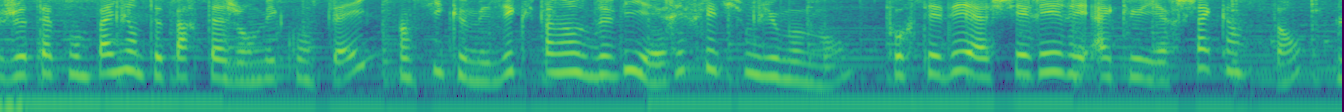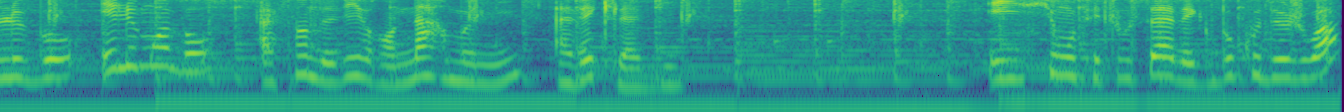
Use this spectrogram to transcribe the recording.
Je t'accompagne en te partageant mes conseils ainsi que mes expériences de vie et réflexions du moment pour t'aider à chérir et accueillir chaque instant, le beau et le moins beau, afin de vivre en harmonie avec la vie. Et ici on fait tout ça avec beaucoup de joie,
